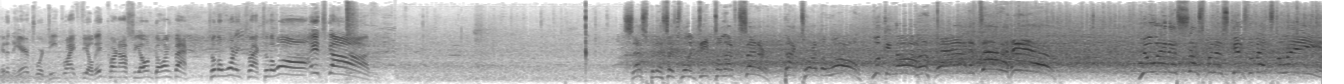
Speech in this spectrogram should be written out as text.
Hit in the air toward deep right field. Encarnacion going back to the warning track, to the wall. It's gone! Cespedes hits one deep to left center. Back toward the wall. Looking off. And it's out of here! Yoenis Cespedes gives the Mets the lead.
